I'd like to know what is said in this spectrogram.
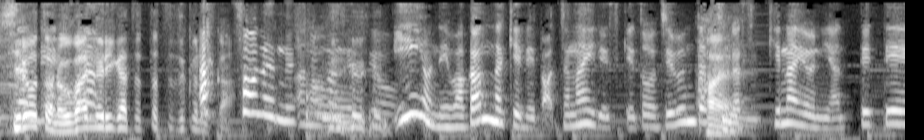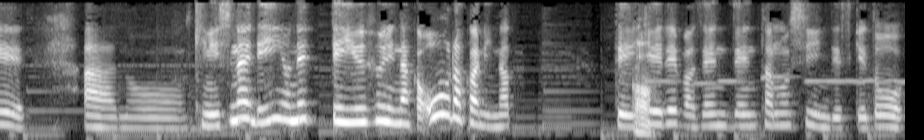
素人の上塗りがずっと続くのかあ。そうなんです、そうなんですよ。いいよね、わかんなければじゃないですけど、自分たちが好きなようにやってて、あの、気にしないでいいよねっていうふうになんかおおらかになっていければ全然楽しいんですけど、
